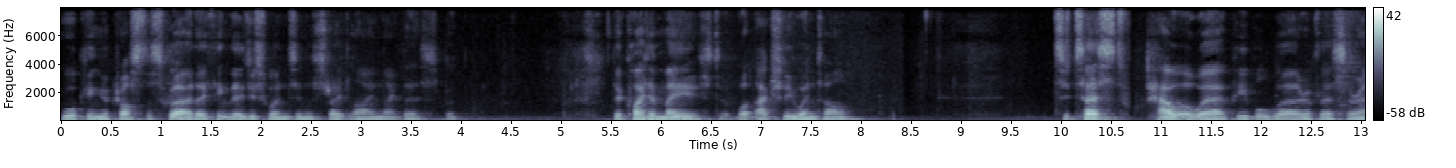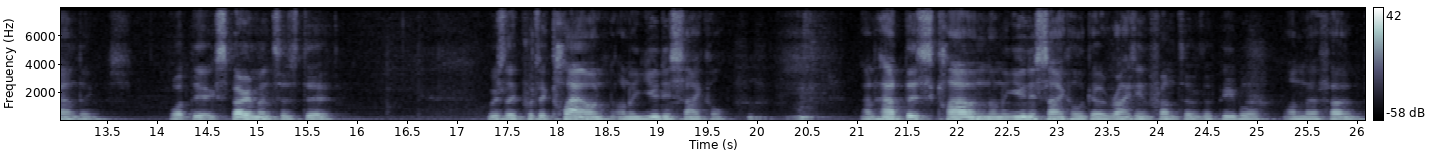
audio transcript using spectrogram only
walking across the square, they think they just went in a straight line like this, but they're quite amazed at what actually went on. To test how aware people were of their surroundings, what the experimenters did was they put a clown on a unicycle and had this clown on a unicycle go right in front of the people on their phone.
